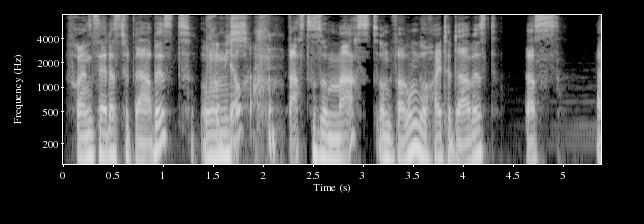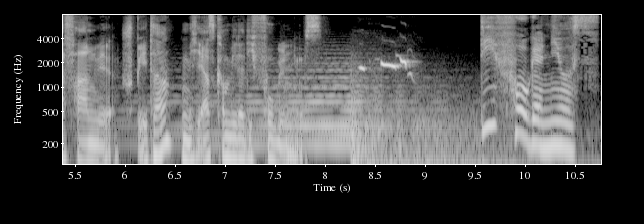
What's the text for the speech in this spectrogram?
Freuen uns sehr, dass du da bist. Und Freut mich auch. was du so machst und warum du heute da bist, das erfahren wir später. Nämlich erst kommen wieder die Vogelnews. Die Vogelnews.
